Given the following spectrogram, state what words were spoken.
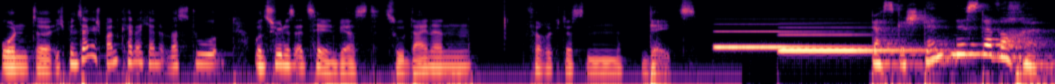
Und äh, ich bin sehr gespannt, Kellerchen, was du uns Schönes erzählen wirst zu deinen verrücktesten Dates. Das Geständnis der Woche.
